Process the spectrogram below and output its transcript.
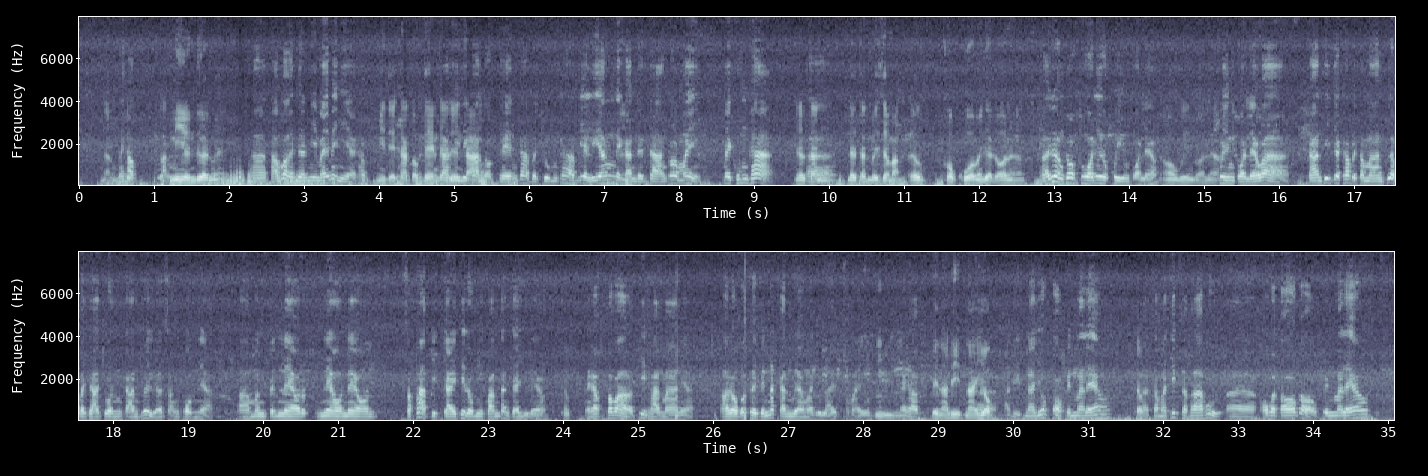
นะครับ หลังมีเงินเดือนไหมอ่าถามว่าเงินเดือนมีไหมไม่มีอะครับ มีแต่ค่าตอบแทนค่าเดินมีทางค่าตอบแทนค่าประชุมค่าเบี้ยเลี้ยงในการเดินทางก็ไม่ไม่คุ้มค่า แล้วท่านอ่า แล้วท่านไปสมัคร แล้วครอบครัวไม่เดือดร้อนนะครับอ่าเรื่องครอบครัวนี่เราคุยกันก่อนแล้ว เอาเวียนก่อนแล้ว คุยกันก่อนแล้วว่า การที่จะเข้าไปทำงานเพื่อประชาชนการช่วยเหลือสังคมเนี่ยอ่ามันเป็นแนวแนวแนวสภาพจิตใจที่เรามีความตั้งใจอยู่แล้วครับ นะครับ เพราะว่าที่ผ่านมาเนี่ยอ่าเราก็เคยเป็นนักการเมืองมาอยู่หลายสมัยอืมนะครับเป็นอดีตนายกอดีตนายกก็เป็นมาแล้วครับสมาชิกสภาผู้เอ่ออบตก็เป็นมาแล้ว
